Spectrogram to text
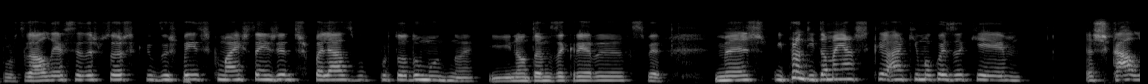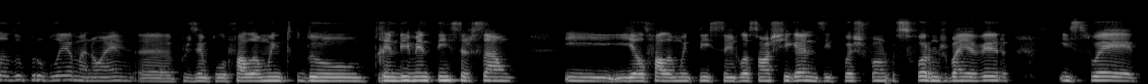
Portugal deve ser das pessoas que, dos países que mais têm gente espalhada por todo o mundo, não é? E não estamos a querer eh, receber. Mas, e pronto, e também acho que há aqui uma coisa que é a escala do problema, não é? Uh, por exemplo, fala muito do rendimento de inserção e, e, ele fala muito disso em relação aos ciganos, e depois, se formos bem a ver, isso é.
